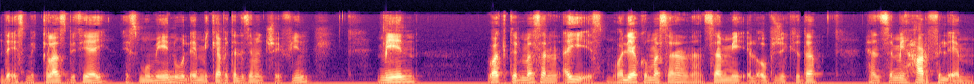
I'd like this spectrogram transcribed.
ده اسم ال class بتاعي اسمه Main وال M capital زي ما أنتم شايفين. Main واكتب مثلا أي اسم وليكن مثلا هنسمي ال object ده هنسميه حرف ال M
